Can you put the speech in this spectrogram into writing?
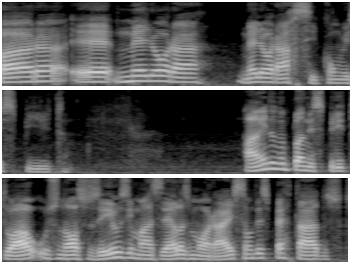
para é, melhorar, melhorar-se como espírito. Ainda no plano espiritual, os nossos eus e mazelas morais são despertados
